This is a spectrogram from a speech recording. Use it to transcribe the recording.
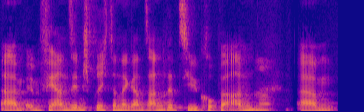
Ähm, Im Fernsehen spricht er eine ganz andere Zielgruppe an. Ja. Ähm,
